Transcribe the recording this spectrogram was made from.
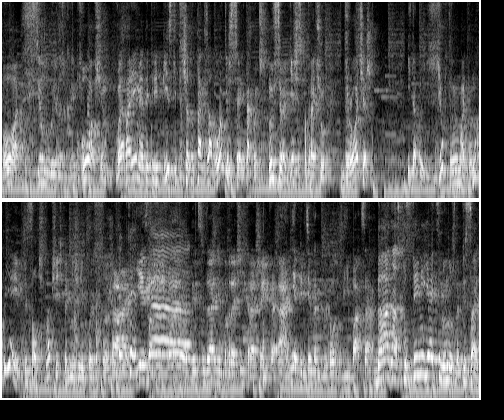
Вот. Сделала бы ее даже крепче. В общем, во время этой переписки ты что-то так заводишься и такой, ну все, я сейчас подрачу. Дрочишь, и такой, ёб твою мать, ну нахуя я ей писал, что вообще теперь ничего не хочется. А, Так есть это- правило перед свиданием подрочить хорошенько. А, нет, перед тем, как до кого-то доебаться. Да, да, с пустыми яйцами нужно писать.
